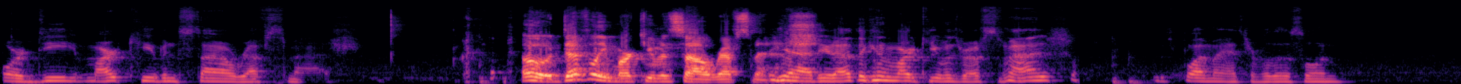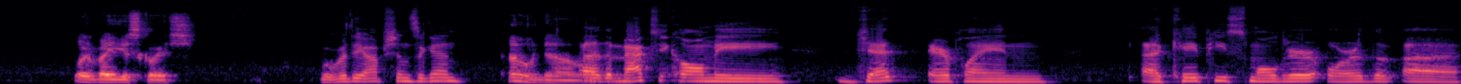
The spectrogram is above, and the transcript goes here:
Or D. Mark Cuban style ref smash. Oh, definitely Mark Cuban style ref smash. Yeah, dude, I'm thinking Mark Cuban's ref smash. That's probably my answer for this one. What about you, Squish? What were the options again? Oh no. Uh, the Maxi call me jet airplane, uh, KP Smolder, or the uh,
